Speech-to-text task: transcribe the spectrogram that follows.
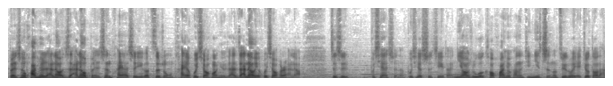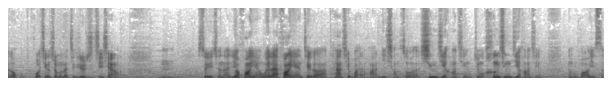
本身化学燃料，燃料本身它也是一个自重，它也会消耗你的燃，燃料也会消耗燃料，这是不现实的、不切实际的。你要如果靠化学发动机，你只能最多也就到达个火火星什么的，这就是极限了。嗯，所以真的要放眼未来，放眼这个太阳系外的话，你想做星际航行这种恒星级航行，那么不好意思，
